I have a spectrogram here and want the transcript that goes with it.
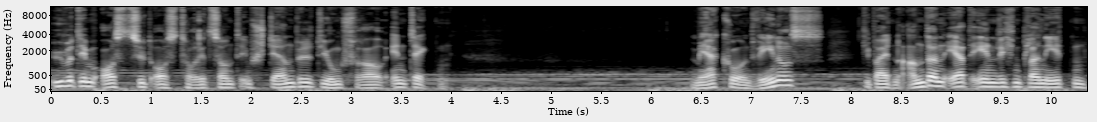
über dem Ost-Südost-Horizont im Sternbild Jungfrau entdecken. Merkur und Venus, die beiden anderen erdähnlichen Planeten,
